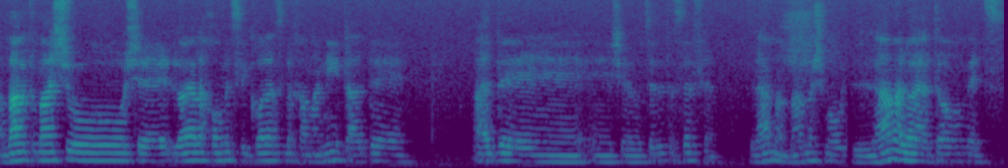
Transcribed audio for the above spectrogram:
אמרת משהו שלא היה לך אומץ לקרוא לעצמך אמנית עד, אה, עד אה, אה, שהוצאת את הספר. למה? מה המשמעות? למה לא היה את האומץ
